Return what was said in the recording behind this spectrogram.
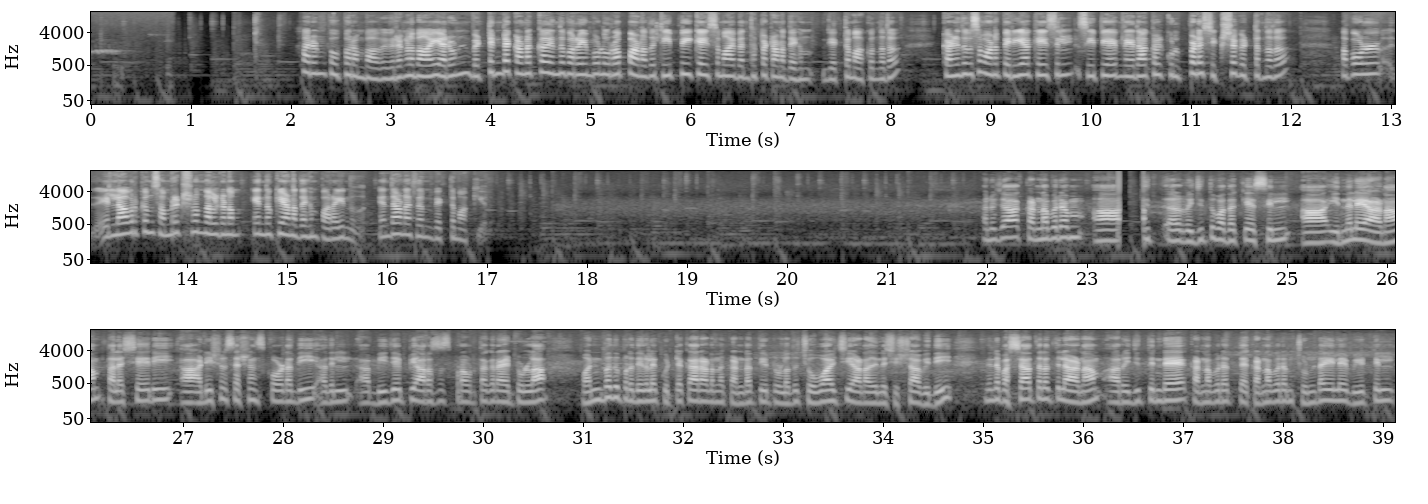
അരുൺ പൂപ്പറമ്പ വിവരങ്ങളുമായി അരുൺ വെട്ടിന്റെ കണക്ക് എന്ന് പറയുമ്പോൾ ഉറപ്പാണ് അത് ടി പി കേസുമായി ബന്ധപ്പെട്ടാണ് അദ്ദേഹം വ്യക്തമാക്കുന്നത്. കഴിഞ്ഞ ദിവസമാണ് പെരിയ കേസിൽ സി പി ഐ നേതാക്കൾക്കുൾപ്പെടെ ശിക്ഷ കിട്ടുന്നത്. അപ്പോൾ എല്ലാവർക്കും സംരക്ഷണം നൽകണം എന്നൊക്കെയാണ് അദ്ദേഹം പറയുന്നത്. എന്താണ് അദ്ദേഹം വ്യക്തമാക്കിയത്? അനുജ കണ്ണപുരം റിജിത്ത്, വധക്കേസിൽ ഇന്നലെയാണ് തലശ്ശേരി അഡീഷണൽ സെഷൻസ് കോടതി അതിൽ B J P R S S പ്രവർത്തകരായിട്ടുള്ള ഒൻപത് പ്രതികളെ കുറ്റക്കാരാണെന്ന് കണ്ടെത്തിയിട്ടുള്ളത് ചൊവ്വാഴ്ചയാണ് അതിന്റെ ശിക്ഷാവിധി. ഇതിന്റെ പശ്ചാത്തലത്തിലാണ് റിജിത്തിന്റെ കണ്ണപുരത്തെ കണ്ണപുരം ചുണ്ടയിലെ വീട്ടിൽ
